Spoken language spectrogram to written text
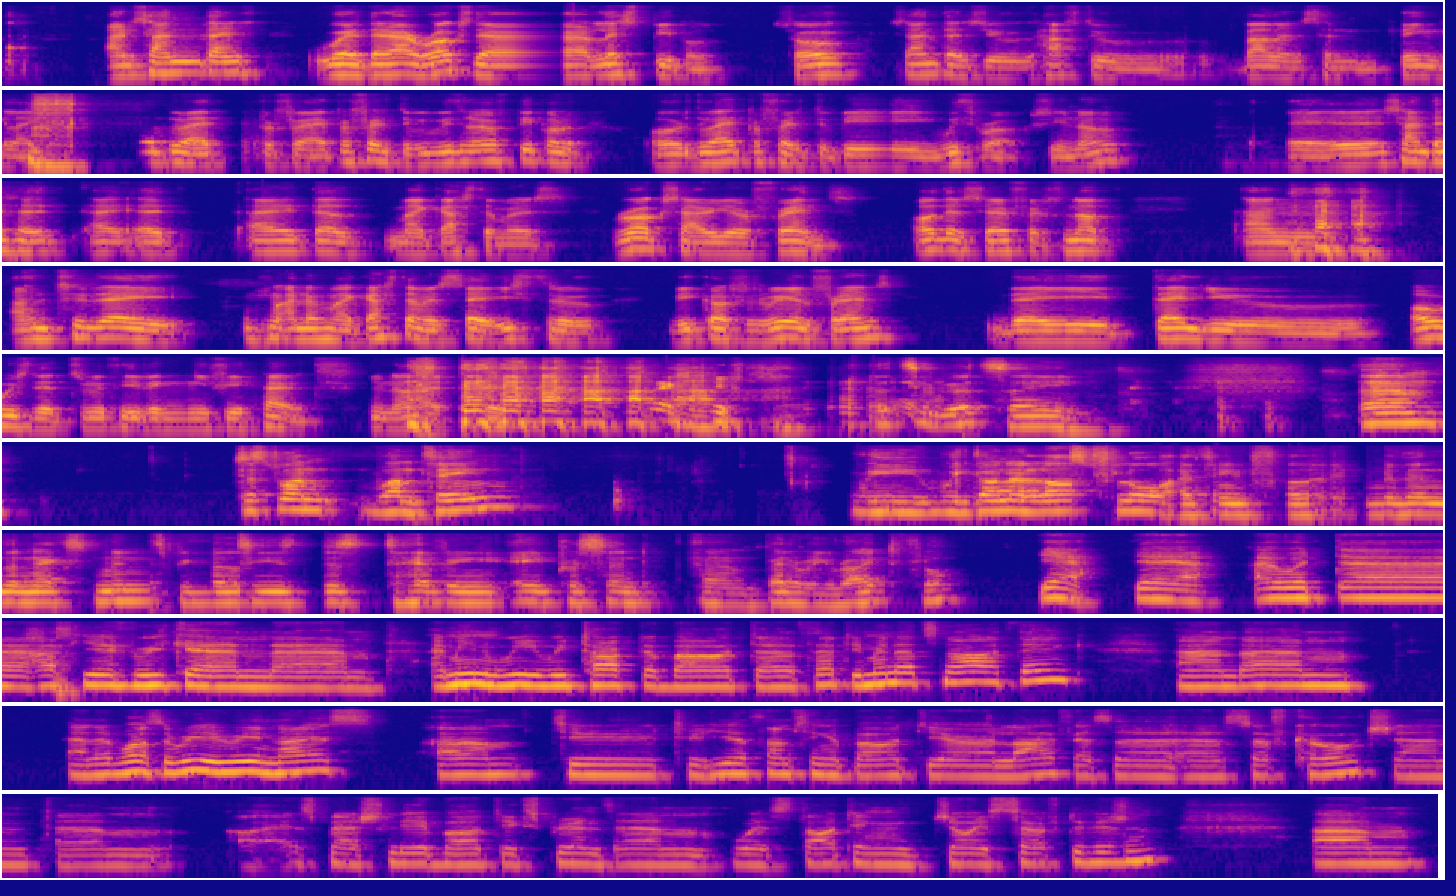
and sometimes where there are rocks, there are less people. So sometimes you have to balance and think like, what do I prefer? I prefer to be with a lot of people or do I prefer to be with rocks? You know, uh, sometimes I, I, I, I tell my customers, rocks are your friends, other surfers not. And and today, one of my customers say it's true because real friends they tell you always the truth even if it hurts you know? That's a good saying. Um, just one one thing we we gonna lost Flo i think for within the next minutes because he's just having 8% um, battery right Flo? Yeah yeah yeah. I would uh, ask you if we can um, i mean we we talked about uh, 30 minutes now i think. And um, and it was really really nice um, to to hear something about your life as a, a surf coach and um, especially about the experience um, with starting Joy Surf Division. Um,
